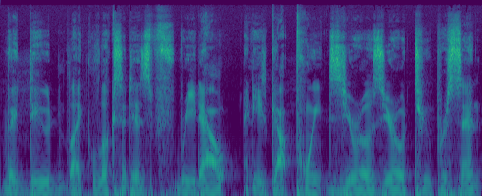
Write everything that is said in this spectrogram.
the dude like looks at his readout and he's got 0.002%,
